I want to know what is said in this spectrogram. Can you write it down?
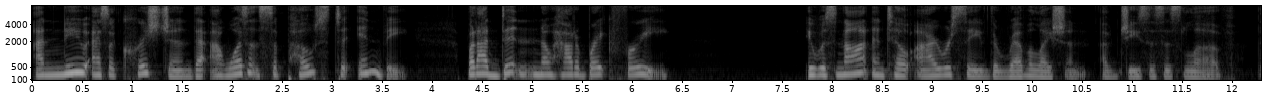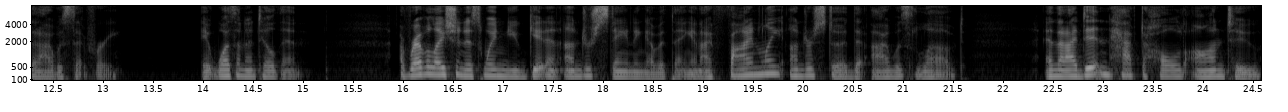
I knew as a Christian that I wasn't supposed to envy, but I didn't know how to break free. It was not until I received the revelation of Jesus' love that I was set free. It wasn't until then. A revelation is when you get an understanding of a thing, and I finally understood that I was loved and that I didn't have to hold on to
